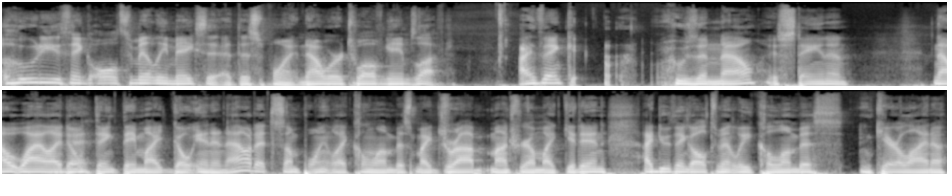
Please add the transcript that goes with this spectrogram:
who do you think ultimately makes it at this point? Now we're 12 games left. I think who's in now is staying in. Now, while I don't Okay. think they might go in and out at some point, like Columbus might drop, Montreal might get in, I do think ultimately Columbus and Carolina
